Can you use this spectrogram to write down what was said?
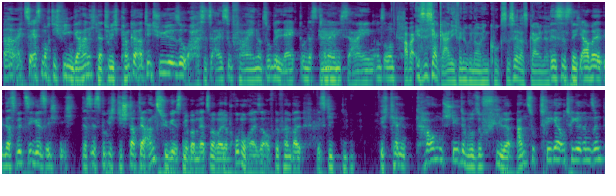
äh, zuerst mochte ich Wien gar nicht. Natürlich Punker-Attitüde, so, oh, es ist alles so fein und so geleckt und das kann mhm. ja nicht sein und so. Und aber es ist ja gar nicht, wenn du genau hinguckst. Das ist ja das Geile. Ist es nicht. Aber das Witzige ist, ich, ich, das ist wirklich die Stadt der Anzüge, ist mir beim letzten Mal bei der Promoreise aufgefallen, weil es gibt ich kenne kaum Städte, wo so viele Anzugträger und Trägerinnen sind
